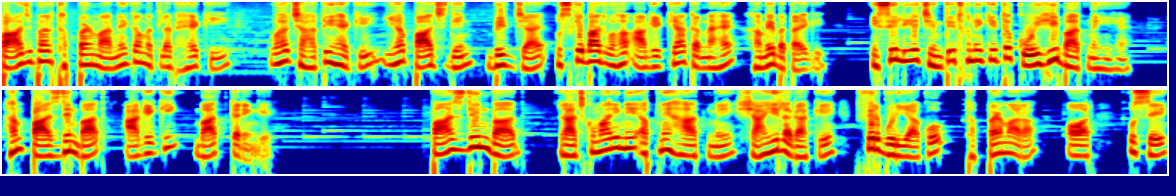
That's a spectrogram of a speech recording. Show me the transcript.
पाँच बार थप्पड़ मारने का मतलब है कि वह चाहती है कि यह पाँच दिन बीत जाए, उसके बाद वह आगे क्या करना है, हमें बताएगी। इसीलिए चिंतित होने की तो कोई ही बात नहीं है। हम पाँच दिन बाद आगे की बात करेंगे। पाँच दिन बाद राजकुमारी ने अपने हाथ में शाही लगा के फिर बुढ़िया को थप्पड़ मारा और उसे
